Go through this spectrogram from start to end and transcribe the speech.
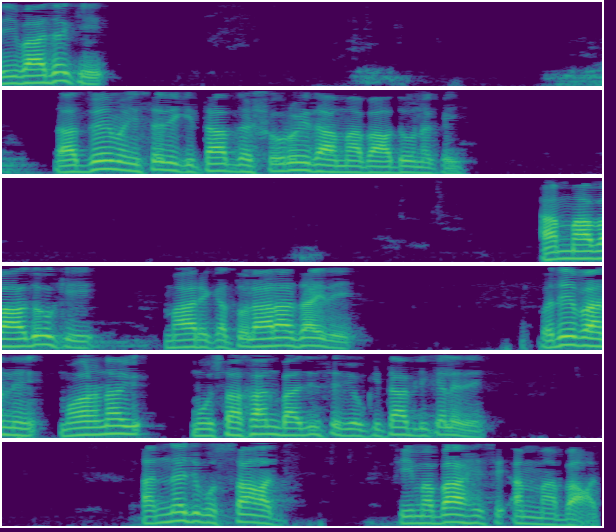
دیباجه کې دا دویمه حصہ دی کتاب د شروع د ما بعدو نه کوي اما بعدو کې معرکت الارا ځای دی په دې باندې مولانا موسی خان بازی سے یو کتاب لیکل دی النجم الصعد فی مباحث اما بعد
